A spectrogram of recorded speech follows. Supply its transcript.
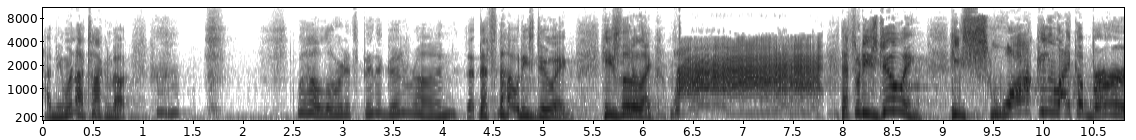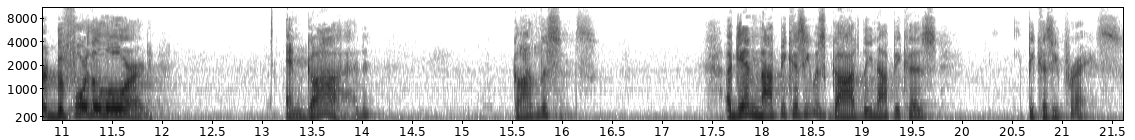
I mean, we're not talking about, well, Lord, it's been a good run. That, that's not what he's doing. He's literally like, that's what he's doing. He's squawking like a bird before the Lord. And God, God listens. Again, not because he was godly, not because, because he prays.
